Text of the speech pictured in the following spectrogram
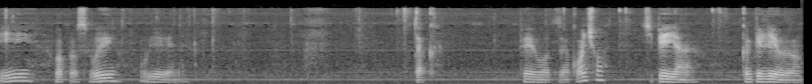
И вопрос, вы уверены? Так, перевод закончил. Теперь я компилирую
